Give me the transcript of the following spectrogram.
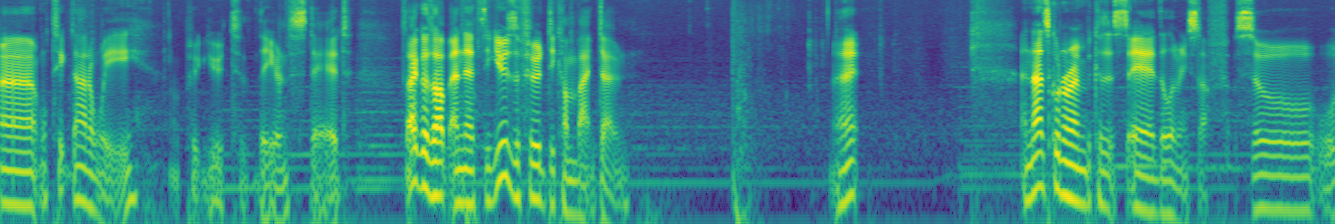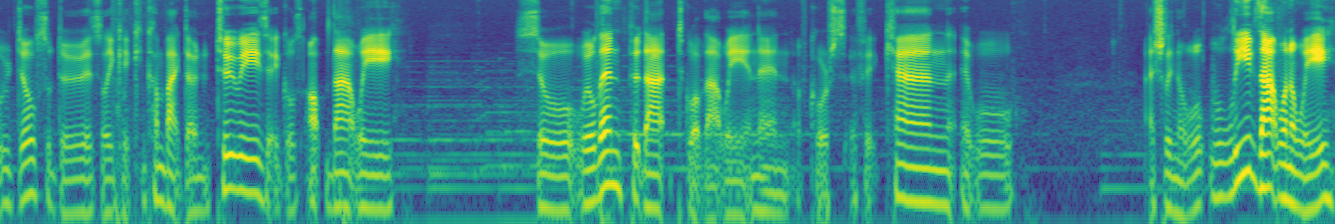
uh, we'll take that away. I'll put you to there instead. So that goes up, and if they use the food, they come back down. Alright. And that's going around because it's uh, delivering stuff. So what we'd also do is like it can come back down in two ways. It goes up that way. So we'll then put that to go up that way. And then, of course, if it can, it will... Actually, no. We'll, we'll leave that one away.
